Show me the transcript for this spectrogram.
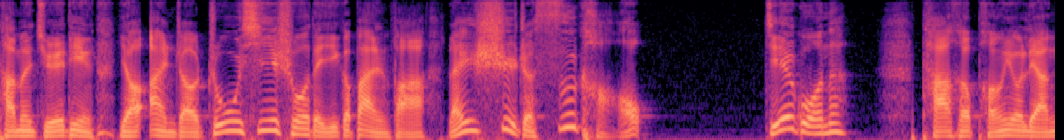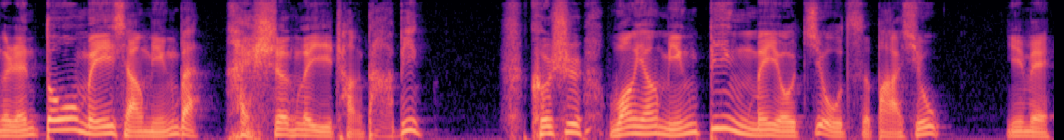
他们决定要按照朱熹说的一个办法来试着思考，结果呢，他和朋友两个人都没想明白，还生了一场大病。可是王阳明并没有就此罢休，因为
